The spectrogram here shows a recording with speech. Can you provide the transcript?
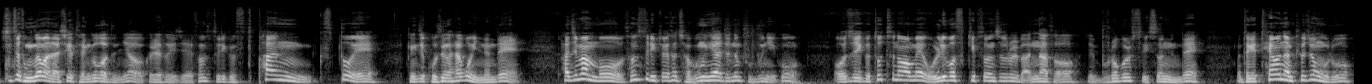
진짜 동남아 날씨가 된 거거든요. 그래서 이제 선수들이 그 습한 습도에 굉장히 고생을 하고 있는데 하지만 뭐 선수들 입장에서 적응해야 되는 부분이고 어제 그 토트넘의 올리버 스킵 선수를 만나서 물어볼 수 있었는데 되게 태연한 표정으로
